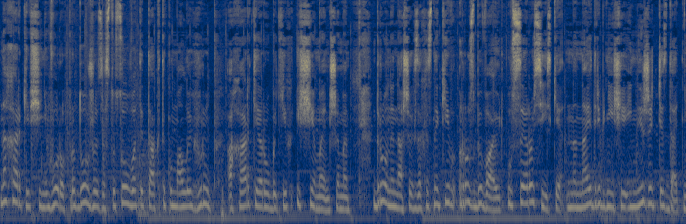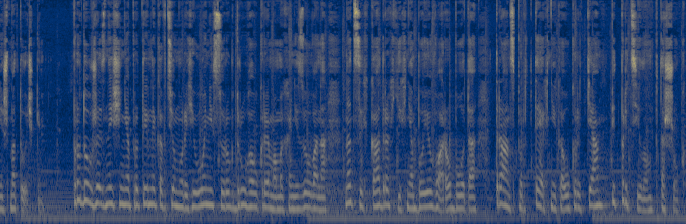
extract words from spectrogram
На Харківщині ворог продовжує застосовувати тактику малих груп, а Хартія робить їх іще меншими. Дрони наших захисників розбивають усе російське на найдрібніші і нежиттєздатні шматочки. Продовжує знищення противника в цьому регіоні 42-га окрема механізована. На цих кадрах їхня бойова робота, транспорт, техніка, укриття під прицілом пташок.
